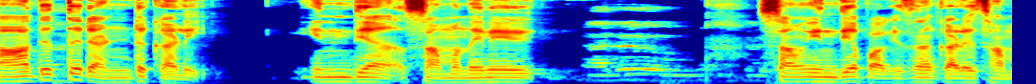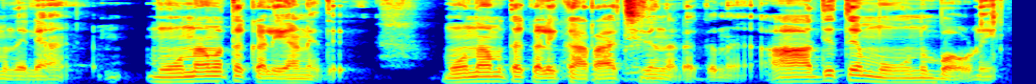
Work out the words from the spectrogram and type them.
ആദ്യത്തെ രണ്ട് കളി ഇന്ത്യ സമനില സ- ഇന്ത്യ പാകിസ്ഥാൻ കളി സമനില. മൂന്നാമത്തെ കളിയാണിത്. മൂന്നാമത്തെ കളി കറാച്ചിയിൽ നടക്കുന്നത്. ആദ്യത്തെ മൂന്ന് ബൗളിങ്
